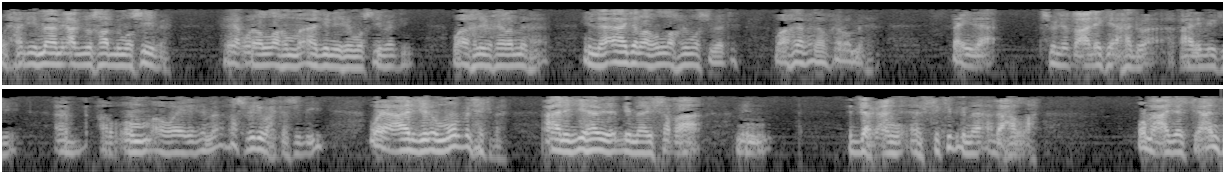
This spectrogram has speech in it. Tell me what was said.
والحديث ما من عبد يصاب بمصيبة فيقول اللهم آجرني في مصيبتي وأخلف خيرا منها. إلا آجره الله في مصيبته. وأخلف له خيرا منها. فإذا سلط عليك أحد أقاربك أب أو أم أو غيرهما فاصبري واحتسبي وعالج الأمور بالحكمة. عالجيها بما يستطاع من الدفع عن نفسك بما أباح الله. وما عجزت عنه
